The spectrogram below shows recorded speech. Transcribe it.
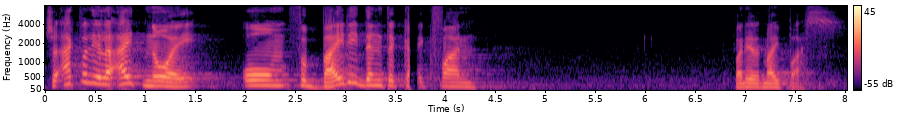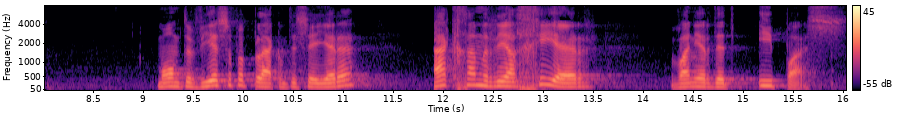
So ek wil julle uitnooi om verby die ding te kyk van wanneer dit my pas. Maar om te wees op 'n plek om te sê Here, ek gaan reageer wanneer dit u pas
